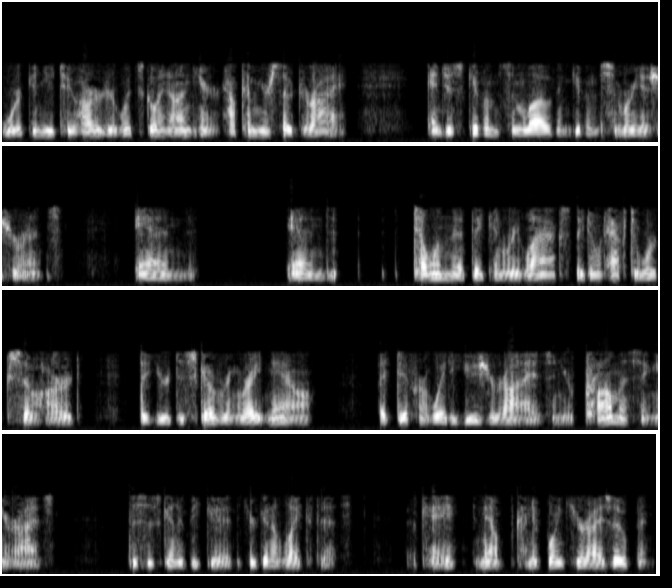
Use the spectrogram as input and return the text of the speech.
working you too hard or what's going on here? How come you're so dry? And just give them some love and give them some reassurance and, and tell them that they can relax. They don't have to work so hard that you're discovering right now a different way to use your eyes and you're promising your eyes this is going to be good. You're going to like this. Okay? And now kind of blink your eyes open.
